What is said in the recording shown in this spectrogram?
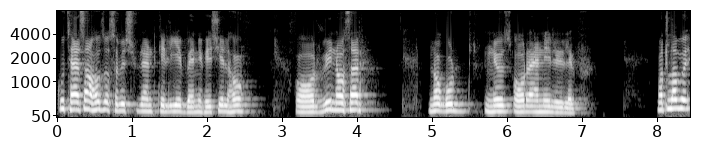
कुछ ऐसा हो जो सभी स्टूडेंट के लिए बेनिफिशियल हो। और we know sir no good news और एनी रिलीफ मतलब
